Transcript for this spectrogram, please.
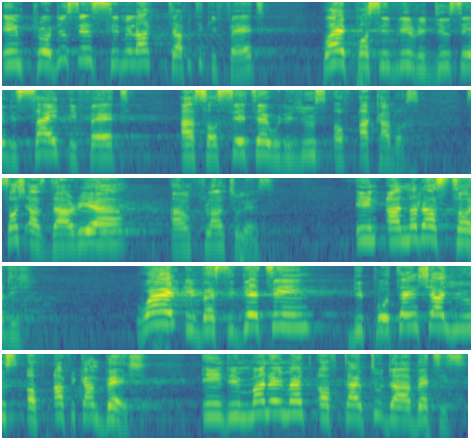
in producing similar therapeutic effects while possibly reducing the side effects associated with the use of acarbose, such as diarrhea and flatulence. In another study, while investigating the potential use of African beige in the management of type 2 diabetes,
